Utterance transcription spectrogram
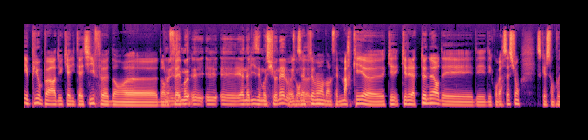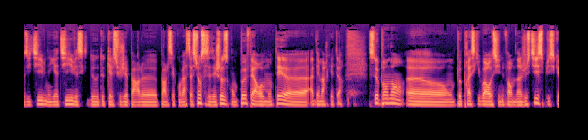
Et puis on peut avoir du qualitatif euh, dans, euh, dans, le fait. et, et- et analyse émotionnelle Ouais, autour de- Exactement, dans le fait de marquer euh, que- quelle est la teneur des, des, des conversations. Est-ce qu'elles sont positives, négatives? Est-ce de, de quel sujet parlent, parlent ces conversations? Ça, c'est des choses qu'on peut faire remonter euh, à des marketeurs. Cependant, on peut presque y voir aussi une forme d'injustice, puisque,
